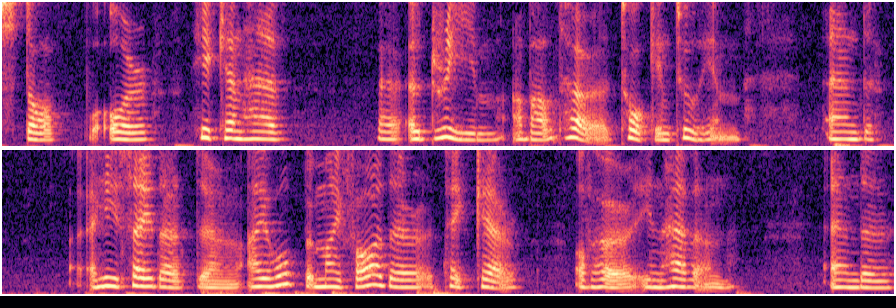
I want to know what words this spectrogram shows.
stop or he can have uh, a dream about her talking to him. And he say that um, i hope my father take care of her in heaven. And uh,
